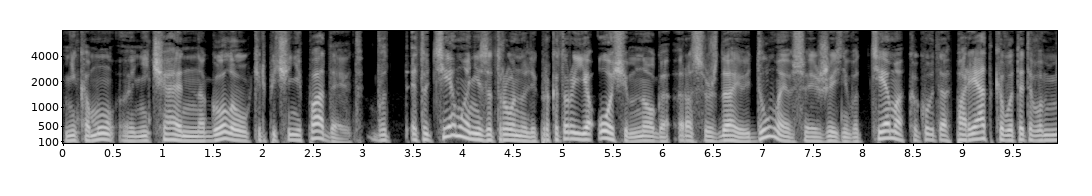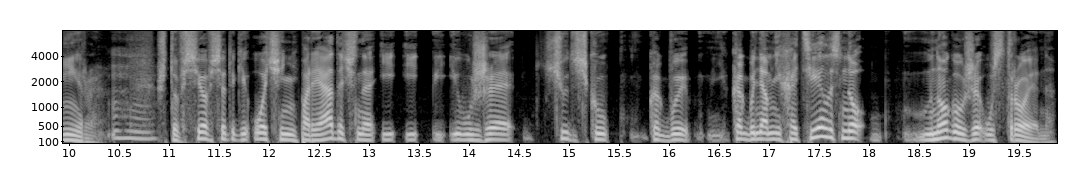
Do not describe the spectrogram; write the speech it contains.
никому э, нечаянно на голову кирпичи не падают. Вот эту тему они затронули, про которую я очень много рассуждаю и думаю в своей жизни. Вот тема какого-то порядка вот этого мира. Угу. Что все все-таки очень порядочно и, и, и уже чуточку как бы, как бы нам не хотелось, но много уже устроено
